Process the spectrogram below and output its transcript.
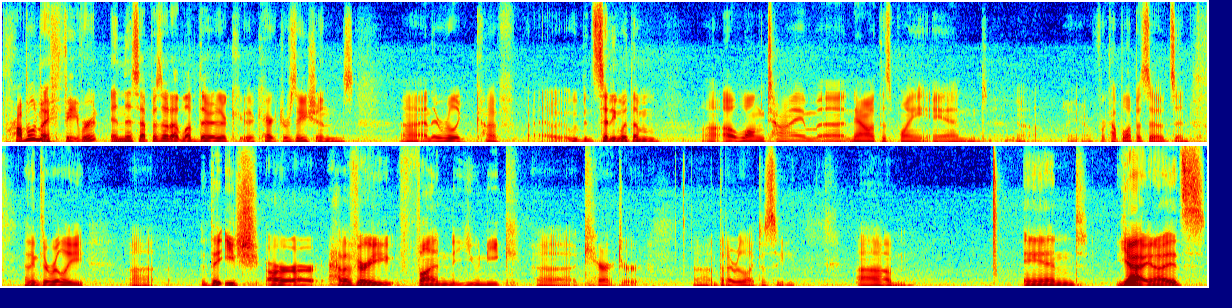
probably my favorite in this episode. I love their their, their characterizations, uh, and they're really kind of. Uh, we've been sitting with them uh, a long time uh, now at this point, and uh, you know, for a couple episodes, and I think they're really. Uh, they each are, are have a very fun, unique uh, character that I really like to see. Um, and yeah, you know, it's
